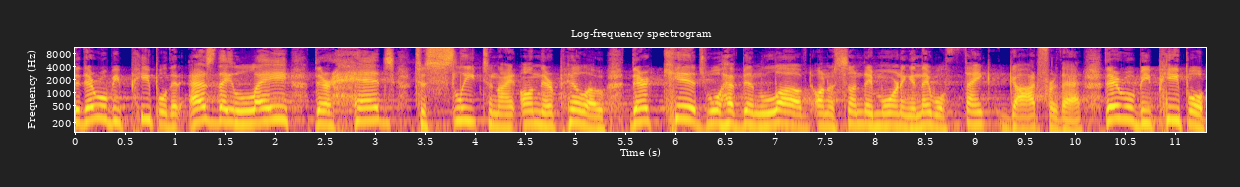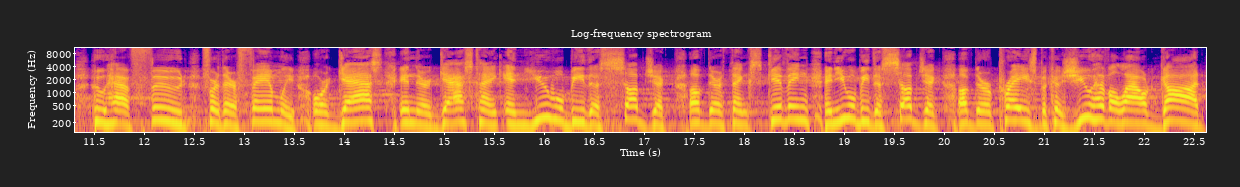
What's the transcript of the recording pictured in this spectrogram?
That there will be people that as they lay their heads to sleep tonight on their pillow, their kids will have been loved on a Sunday morning and they will thank God for that. There will be people who have food for their family or gas in their gas tank, and you will be the subject of their thanksgiving and you will be the subject of their praise because you have allowed God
